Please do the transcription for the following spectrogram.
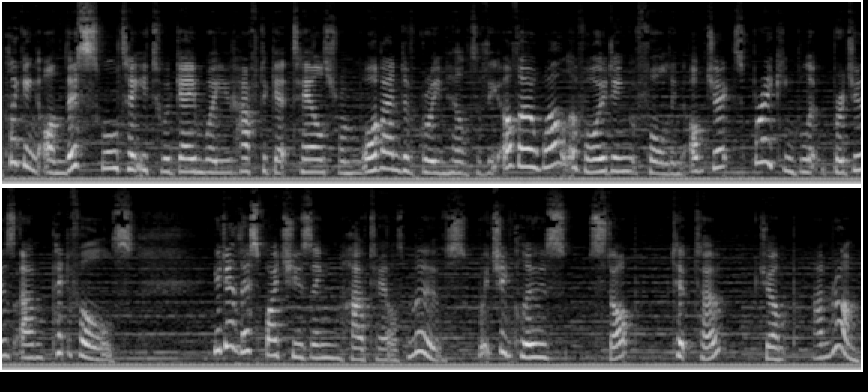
Clicking on this will take you to a game where you have to get Tails from one end of Green Hill to the other while avoiding falling objects, breaking bridges, and pitfalls. You do this by choosing how Tails moves, which includes stop, tiptoe, jump, and run,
